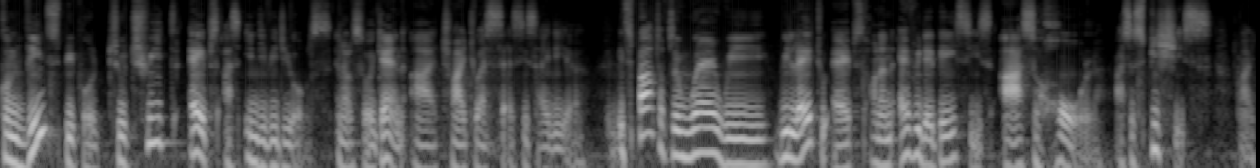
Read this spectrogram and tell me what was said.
convince people to treat apes as individuals. And also, again, I try to assess this idea. It's part of the way we relate to apes on an everyday basis as a whole, as a species. Right?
